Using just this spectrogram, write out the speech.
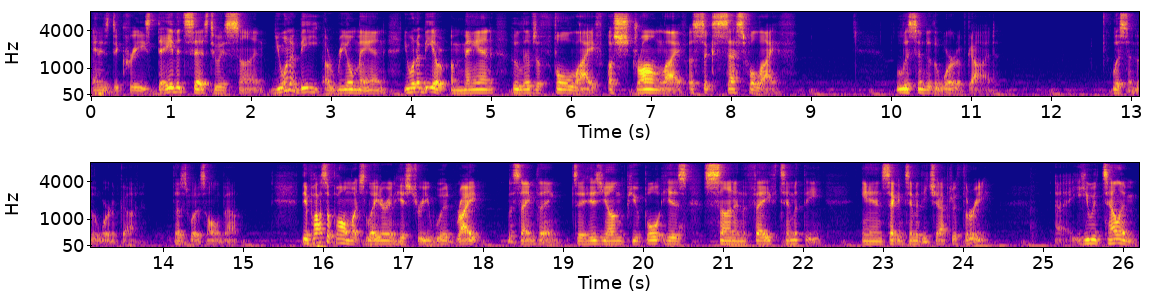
and his decrees. David says to his son, You want to be a real man? You want to be a, a man who lives a full life, a strong life, a successful life? Listen to the word of God. Listen to the word of God. That is what it's all about. The Apostle Paul, much later in history, would write the same thing to his young pupil, his son in the faith, Timothy, in 2 Timothy chapter 3. Uh, he would tell him,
